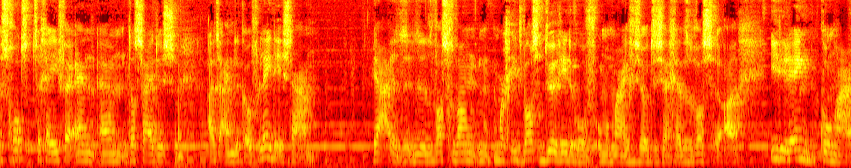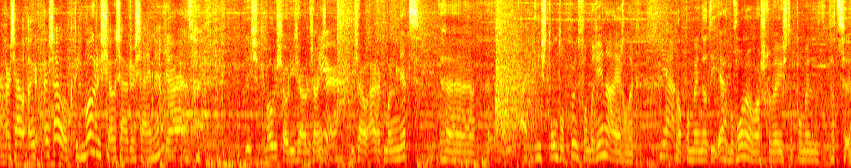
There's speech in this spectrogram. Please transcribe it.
schot te geven. En um, dat zij dus uiteindelijk overleden is daaraan. ja, het, het, was gewoon. Margriet was de Ridderhof, om het maar even zo te zeggen. Het was, uh, iedereen kon haar. Er zou, er, er, zou ook die modeshow zou er zijn, hè? Ja, het, deze modeshow die zou er zijn. Die zou eigenlijk maar net. Uh, die stond op punt van begin eigenlijk. Ja. En op het moment dat hij echt begonnen was geweest, op het moment dat, dat uh,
